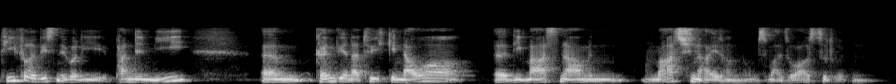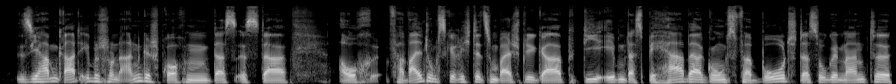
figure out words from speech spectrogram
tiefere Wissen über die Pandemie ähm, können wir natürlich genauer äh, die Maßnahmen maßschneidern, um es mal so auszudrücken. Sie haben gerade eben schon angesprochen, dass es da auch Verwaltungsgerichte zum Beispiel gab, die eben das Beherbergungsverbot, das sogenannte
